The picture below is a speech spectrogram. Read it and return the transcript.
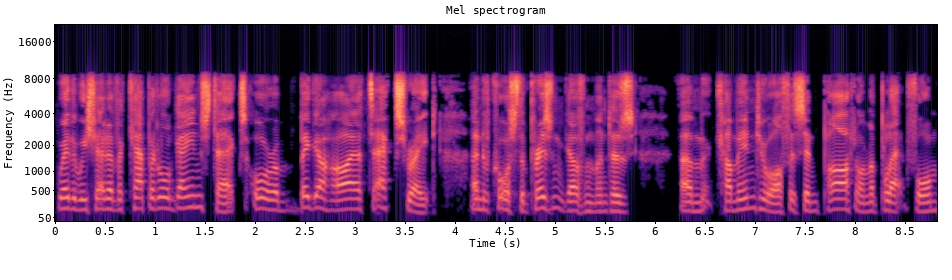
whether we should have a capital gains tax or a bigger, higher tax rate. And of course, the present government has um, come into office in part on a platform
